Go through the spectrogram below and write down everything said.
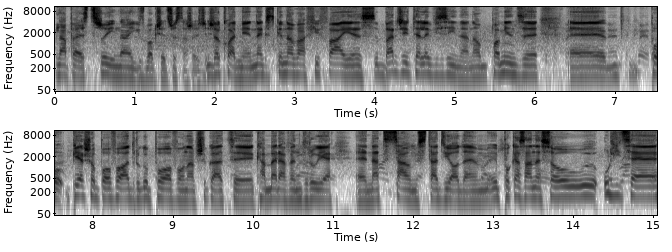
na PS3 i na Xboxie 360. Dokładnie, next genowa FIFA jest bardziej telewizyjna, no pomiędzy e, po, pierwszą połową a drugą połową na przykład e, kamera wędruje e, nad całym stadionem, pokazane są ulice,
